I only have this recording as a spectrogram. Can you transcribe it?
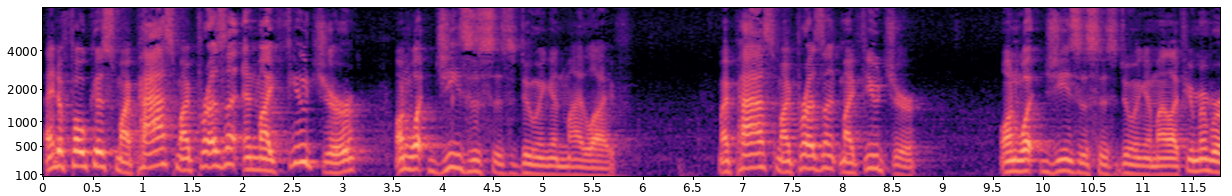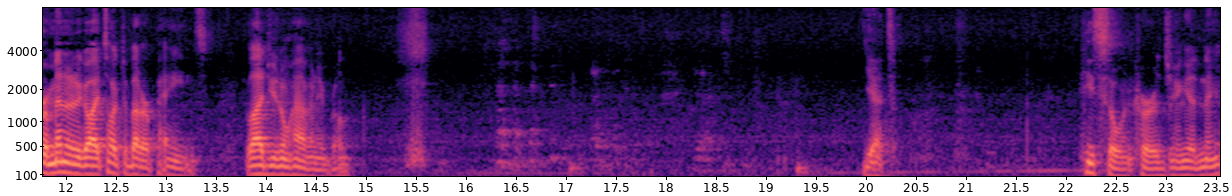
I need to focus my past, my present, and my future on what Jesus is doing in my life. My past, my present, my future on what Jesus is doing in my life. You remember a minute ago I talked about our pains. Glad you don't have any, brother. Yet. He's so encouraging, isn't he?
